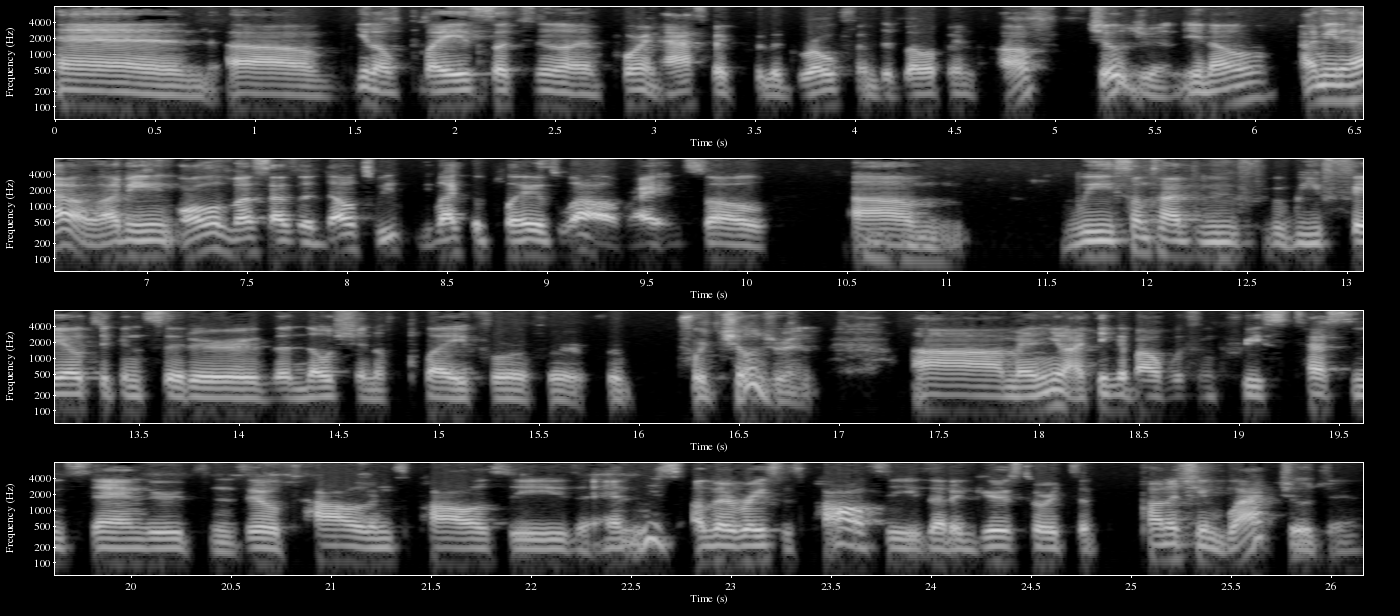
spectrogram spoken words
and um, you know plays such an important aspect for the growth and development of children you know? I mean hell i mean all of us as adults we, we like to play as well right? And so um, mm-hmm. we sometimes we, we fail to consider the notion of play for for for, for children. Um, and you know i think about with increased testing standards and zero tolerance policies and these other racist policies that are geared towards punishing black children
